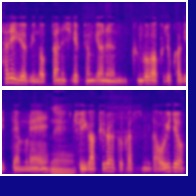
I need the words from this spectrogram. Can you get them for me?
살해 위협이 높다는 식의 편견은 근거가 부족하기 때문에 네. 주의가 필요할 것 같습니다. 오히려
